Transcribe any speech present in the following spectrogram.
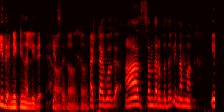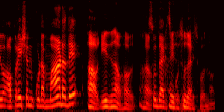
ಇದೆ. ನಿಟ್ಟಿನಲ್ಲಿದೆ. ಹೌದು, ಹೌದು. ಅಷ್ಟಾಗುವಾಗ ಆ ಸಂದರ್ಭದಲ್ಲಿ ನಮ್ಮ ಈ ಆಪರೇಷನ್ ಕೂಡ ಮಾಡದೆ ಹೌದು ಇದು ನಾವು ಹೌದು ಹೌದು. ಸುಧಾರಿಸ್ಬೋದು. ನಾವು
